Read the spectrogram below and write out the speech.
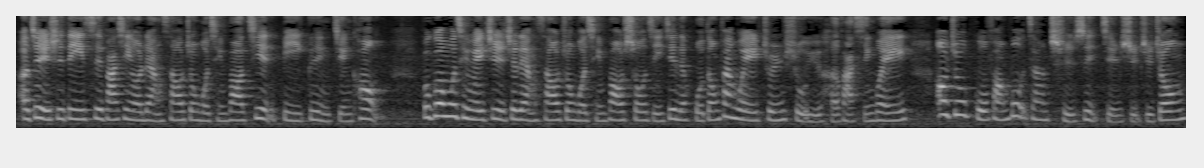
而这也是第一次发现有两艘中国情报舰逼近监控。不过，目前为止，这两艘中国情报收集舰的活动范围均属于合法行为。澳洲国防部将持续监视之中。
